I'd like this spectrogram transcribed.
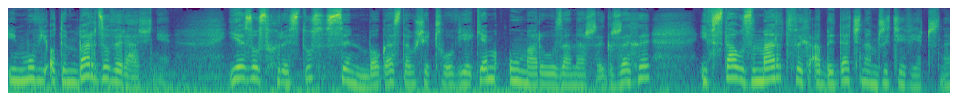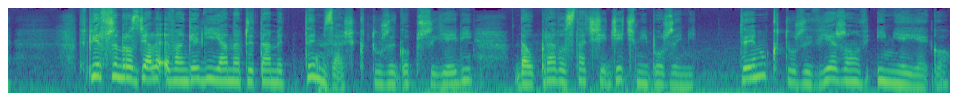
i mówi o tym bardzo wyraźnie. Jezus Chrystus, Syn Boga, stał się człowiekiem, umarł za nasze grzechy i wstał z martwych, aby dać nam życie wieczne. W pierwszym rozdziale Ewangelii Jana czytamy: Tym zaś, którzy go przyjęli, dał prawo stać się dziećmi Bożymi, tym, którzy wierzą w imię Jego.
